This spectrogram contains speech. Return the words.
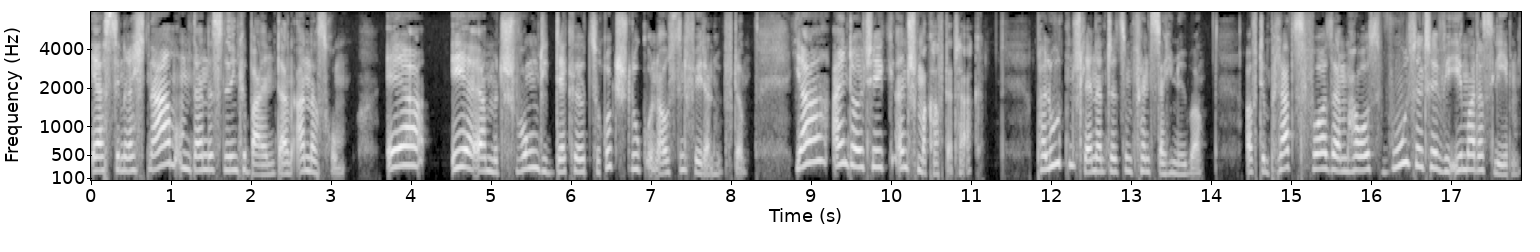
Erst den rechten Arm und dann das linke Bein, dann andersrum. Er, ehe er mit Schwung die Decke zurückschlug und aus den Federn hüpfte. Ja, eindeutig ein schmackhafter Tag. Paluten schlenderte zum Fenster hinüber. Auf dem Platz vor seinem Haus wuselte wie immer das Leben.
